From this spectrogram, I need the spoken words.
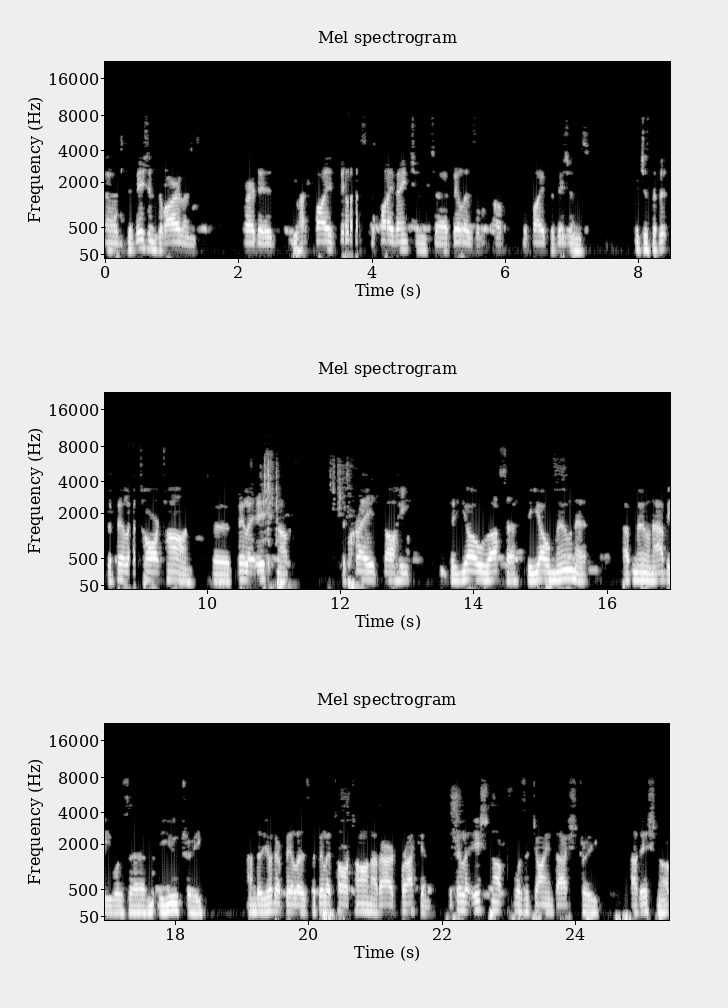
uh, divisions of Ireland, where the, you had five villas, the five ancient uh, villas of, of, the five divisions, which is the, the Villa Torton, the Villa Ishnok, the Craig Dahi, the Yo Rossa, the Yo Moona at Moone Abbey was um, a yew tree, and the other villas, the Villa Torton at Ardbraccan. The Villa Ishnok was a giant ash tree at Ishnok,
